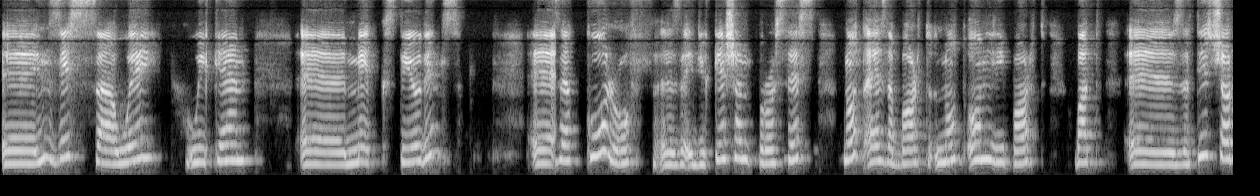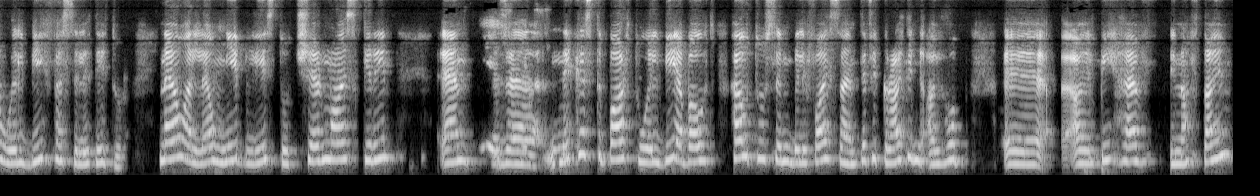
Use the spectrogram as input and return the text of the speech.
in this way we can make students uh, the core of uh, the education process, not as a part, not only part, but uh, the teacher will be facilitator. Now allow me please to share my screen and yes, the yes. next part will be about how to simplify scientific writing. I hope uh, I'll be have enough time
